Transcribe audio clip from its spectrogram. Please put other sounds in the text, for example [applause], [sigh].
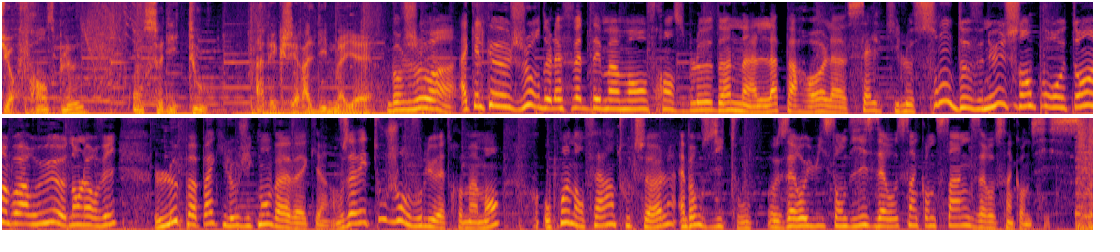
Sur France Bleu, on se dit tout avec Géraldine Mayer. Bonjour. À quelques jours de la fête des mamans, France Bleu donne la parole à celles qui le sont devenues sans pour autant avoir eu dans leur vie le papa qui logiquement va avec. Vous avez toujours voulu être maman au point d'en faire un toute seule Eh ben on se dit tout au 0810 055 056.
